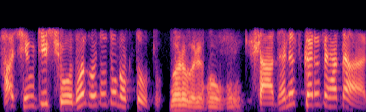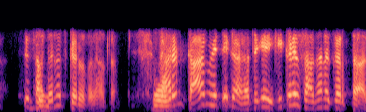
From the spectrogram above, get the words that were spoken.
हा शेवटी शोधक होतो तो भक्त होतो. बरोबर हो हो. साधनच करत राहतात. ते साधनच करत राहतात. हो. कारण काय माहितीये का? ते काय एकीकडे साधनं करतात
